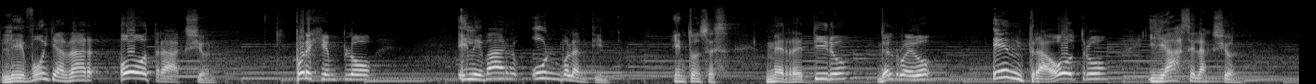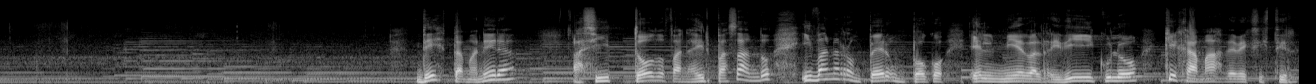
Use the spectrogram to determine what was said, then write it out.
Le voy a dar otra acción. Por ejemplo, elevar un volantín. Entonces me retiro del ruedo entra otro y hace la acción. De esta manera, así todos van a ir pasando y van a romper un poco el miedo al ridículo que jamás debe existir,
